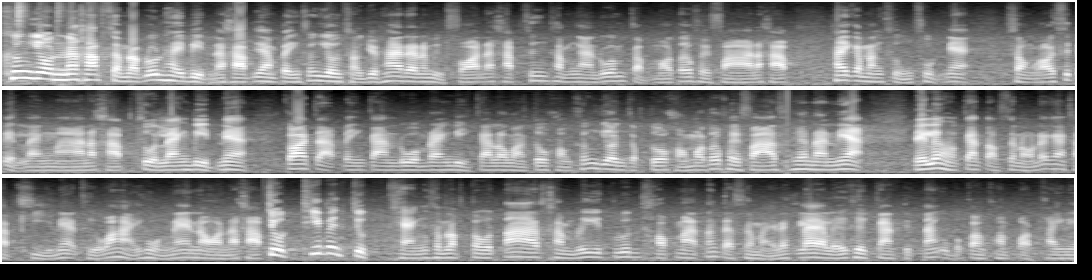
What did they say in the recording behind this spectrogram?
เครื่องยนต์นะครับสำหรับรุ่นไฮบริดนะครับยังเป็นเครื่องยนต์ 2.5 Dynamic Force นะครับซึ่งทำงานร่วมกับมอเตอร์ไฟฟ้านะครับให้กำลังสูงสุดเนี่ย 211 แรงม้านะครับส่วนแรงบิดเนี่ย ก็จะเป็นการรวมแรงบิดการระหว่างตัวของเครื่องยนต์กับตัวของมอเตอร์ไฟฟ้า เพราะฉะนั้นเนี่ยในเรื่องของการตอบสนองด้านการขับขี่เนี่ยถือว่าหายห่วงแน่นอนนะครับ จุดที่เป็นจุดแข็งสำหรับโตโยต้าคัมรี่รุ่นท็อปมาตั้งแต่สมัยแรก ๆ เลยก็คือการติดตั้งอุปกรณ์ความปลอดภัยใน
